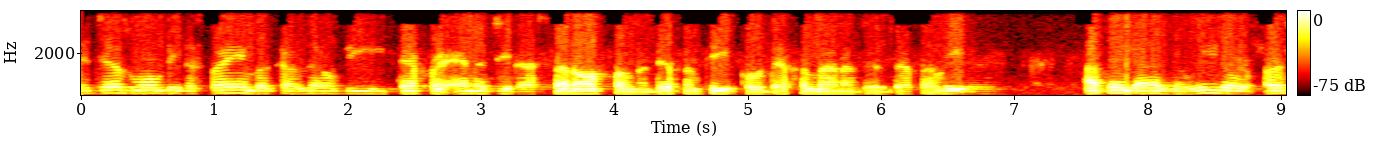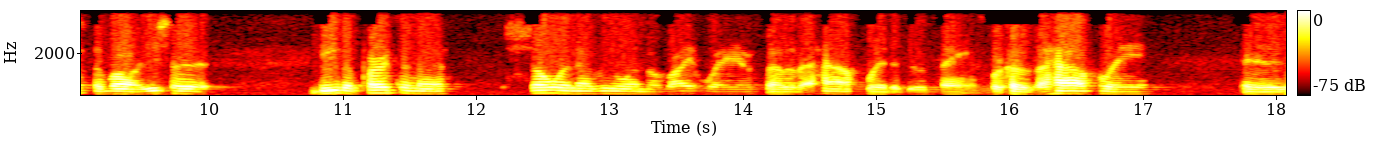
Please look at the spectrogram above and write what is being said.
it just won't be the same because there'll be different energy that's set off from the different people, different managers, different leaders. I think as a leader, first of all, you should be the person that's showing everyone the right way instead of the halfway to do things because the halfway is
